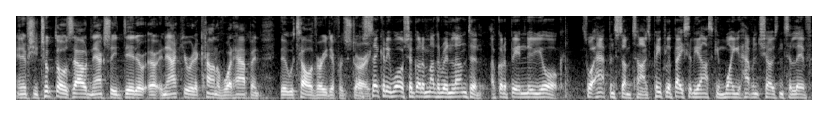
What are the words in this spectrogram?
And if she took those out and actually did a, a, an accurate account of what happened, that would tell a very different story. Well, Secretary Walsh, I've got a mother in London. I've got to be in New York. That's what happens sometimes. People are basically asking why you haven't chosen to live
